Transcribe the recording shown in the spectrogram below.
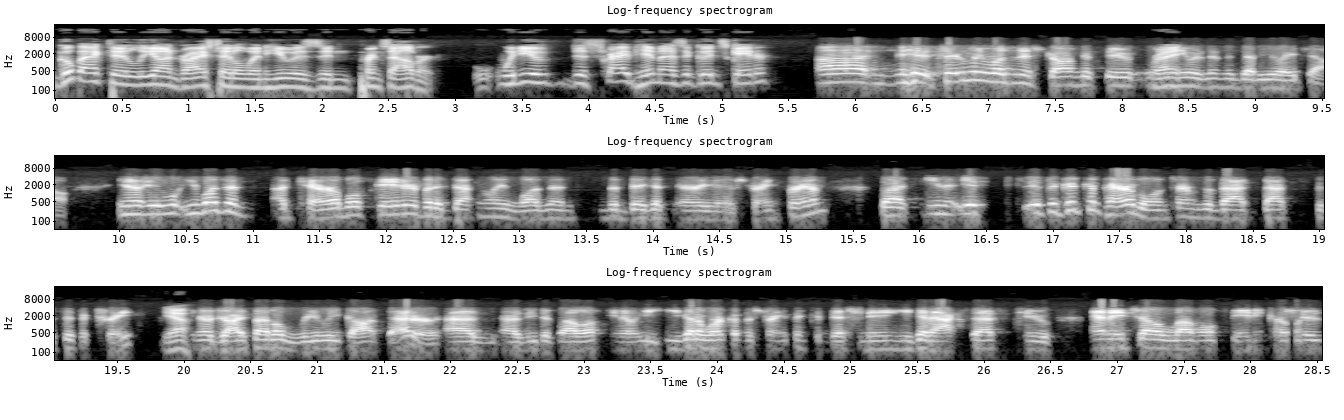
go back to Leon Draisaitl when he was in Prince Albert. Would you have described him as a good skater? Uh, it certainly wasn't his strongest suit when right. he was in the WHL. You know, it, he wasn't a terrible skater, but it definitely wasn't the biggest area of strength for him. But you know, it's it's a good comparable in terms of that that specific trait. Yeah. You know, Draisaitl really got better as as he developed. You know, you, you got to work on the strength and conditioning. You get access to NHL level skating coaches.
